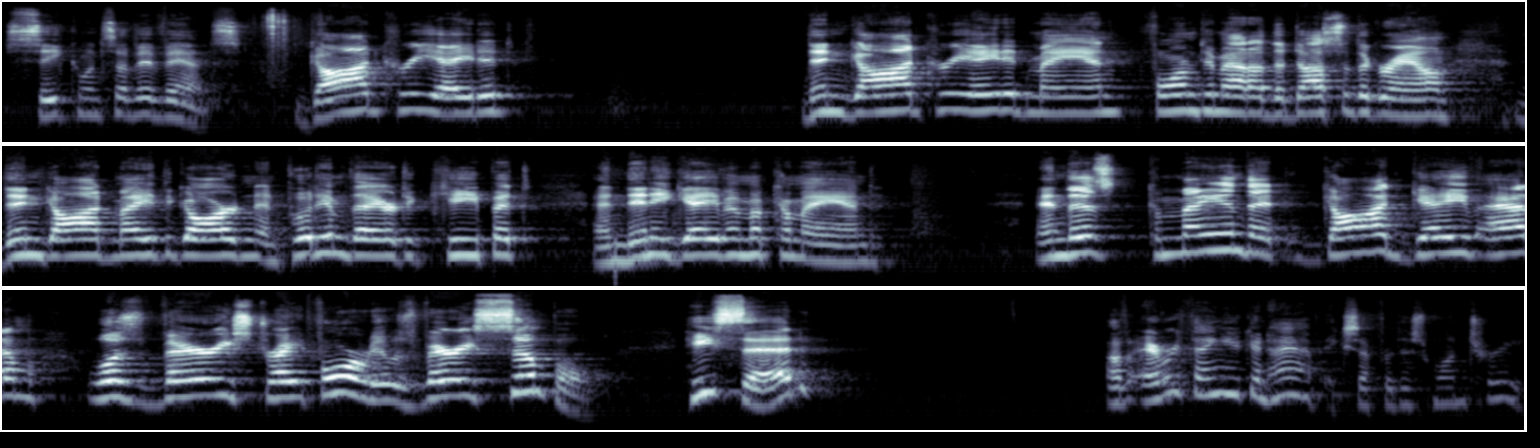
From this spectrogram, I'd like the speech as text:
Sequence of events. God created, then God created man, formed him out of the dust of the ground. Then God made the garden and put him there to keep it, and then he gave him a command. And this command that God gave Adam was very straightforward, it was very simple. He said, Of everything you can have, except for this one tree.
